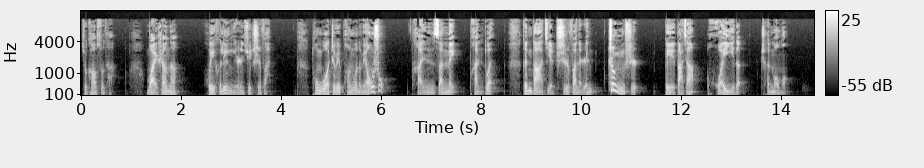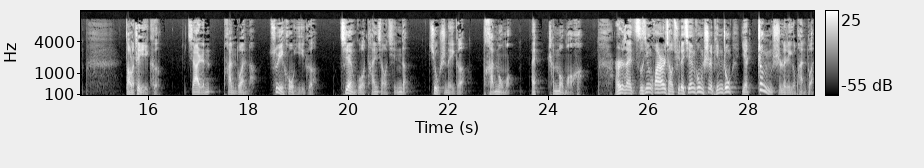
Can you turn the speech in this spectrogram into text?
就告诉他，晚上呢会和另一个人去吃饭。通过这位朋友的描述，谭三妹。判断，跟大姐吃饭的人正是被大家怀疑的陈某某。到了这一刻，家人判断了最后一个见过谭小琴的，就是那个谭某某。哎，陈某某哈。而在紫荆花园小区的监控视频中，也证实了这个判断。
